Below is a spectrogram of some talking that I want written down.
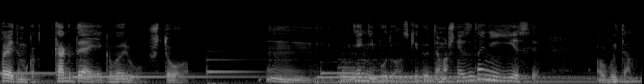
Поэтому, как, когда я говорю, что м-м, я не буду вам скидывать домашнее задание, если вы там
